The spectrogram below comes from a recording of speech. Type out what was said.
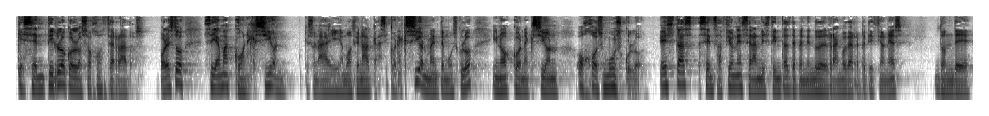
que sentirlo con los ojos cerrados. Por esto se llama conexión, que suena ahí emocional casi, conexión mente-músculo y no conexión ojos-músculo. Estas sensaciones serán distintas dependiendo del rango de repeticiones donde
